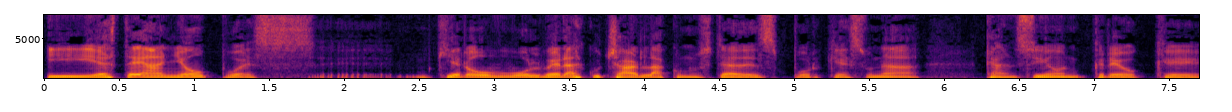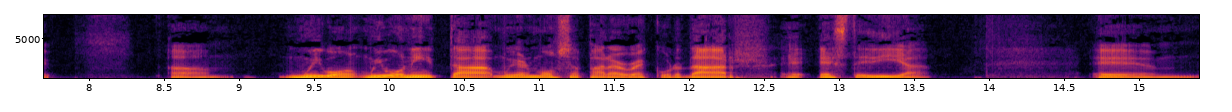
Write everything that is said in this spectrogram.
Y este año, pues, eh, quiero volver a escucharla con ustedes porque es una canción, creo que um, muy, muy bonita, muy hermosa para recordar eh, este día. Em,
